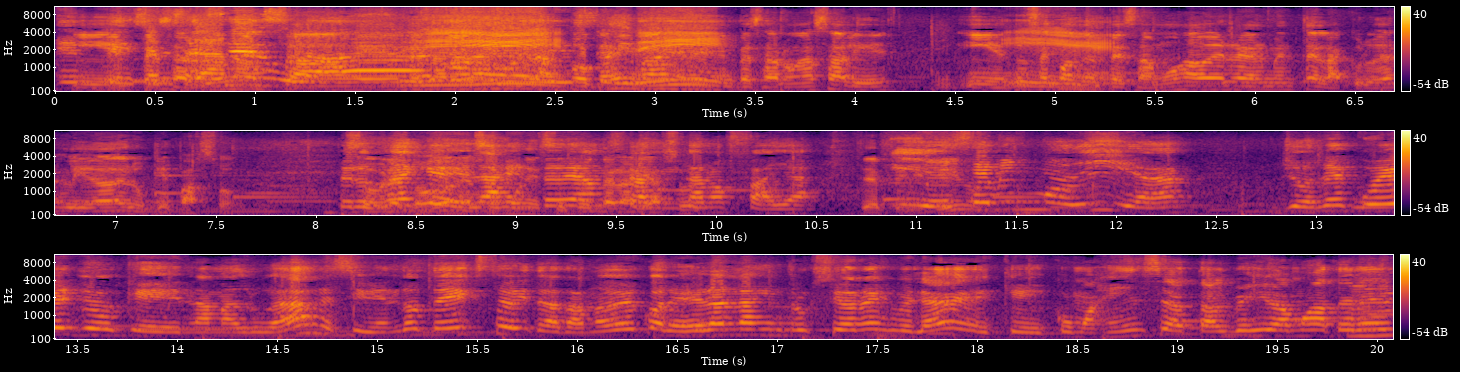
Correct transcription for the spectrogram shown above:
Y empezaron mensajes, las pocas imágenes empezaron a salir. Y entonces cuando empezamos a ver realmente la cruda realidad de lo que pasó. Pero sobre todo que la gente de nunca nos falla. Y ese mismo día yo recuerdo que en la madrugada recibiendo texto y tratando de ver cuáles eran las instrucciones, ¿verdad? Eh, que como agencia tal vez íbamos a tener,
